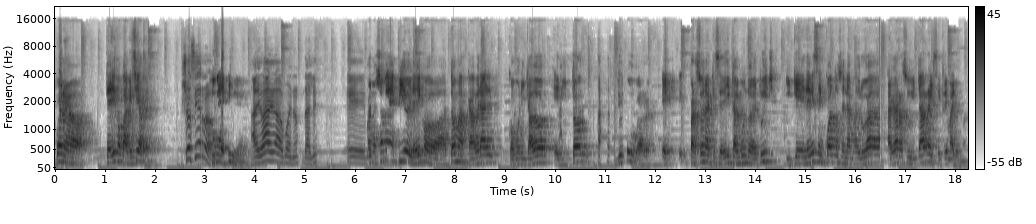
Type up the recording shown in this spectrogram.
Bueno, te dejo para que cierres. ¿Yo cierro? Yo me despido. Ahí va, ahí va, bueno, dale. Eh, Bueno, yo me despido y le dejo a Tomás Cabral, comunicador, editor, youtuber, eh, eh, persona que se dedica al mundo de Twitch y que de vez en cuando en la madrugada agarra su guitarra y se cree Maluma.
